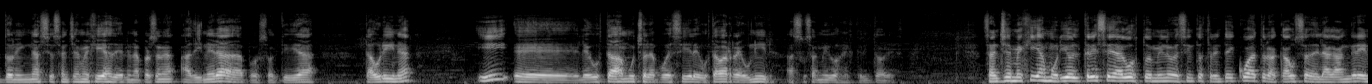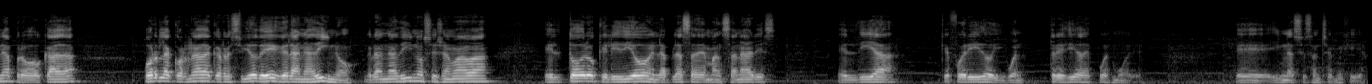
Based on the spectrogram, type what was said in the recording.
don Ignacio Sánchez Mejías era una persona adinerada por su actividad taurina y eh, le gustaba mucho la poesía y le gustaba reunir a sus amigos escritores. Sánchez Mejías murió el 13 de agosto de 1934 a causa de la gangrena provocada por la cornada que recibió de Granadino. Granadino se llamaba el toro que lidió en la plaza de Manzanares el día que fue herido y bueno, tres días después muere eh, Ignacio Sánchez Mejía.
